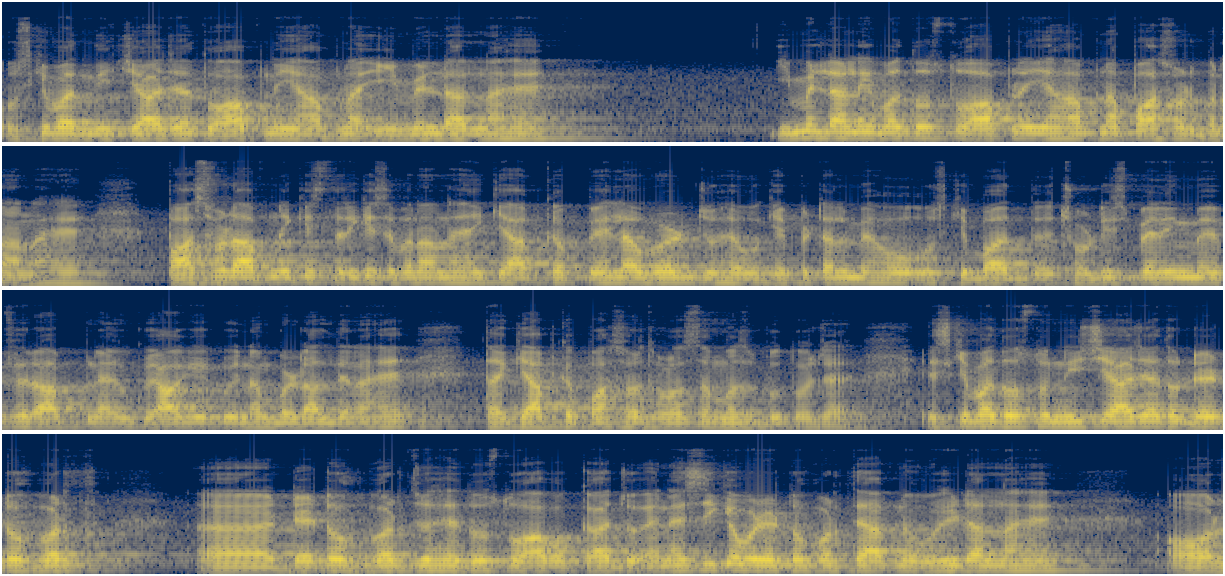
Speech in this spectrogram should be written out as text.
उसके बाद नीचे आ जाए तो आपने यहाँ अपना ईमेल डालना है। ईमेल डालने के बाद दोस्तों, आपने यहाँ अपना पासवर्ड बनाना है। पासवर्ड आपने किस तरीके से बनाना है कि आपका पहला वर्ड जो है वो कैपिटल में हो, उसके बाद छोटी स्पेलिंग में फिर आपने कोई आगे कोई नंबर डाल देना है ताकि आपका पासवर्ड थोड़ा सा मज़बूत हो जाए। इसके बाद दोस्तों, नीचे आ जाए तो date of birth date of birth जो है दोस्तों, आपका जो एन के ऊपर डेट ऑफ़ बर्थ है, आपने वही डालना है। और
